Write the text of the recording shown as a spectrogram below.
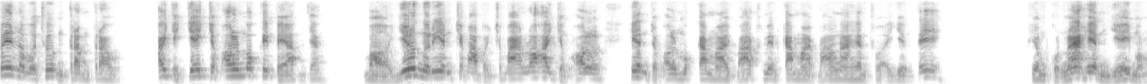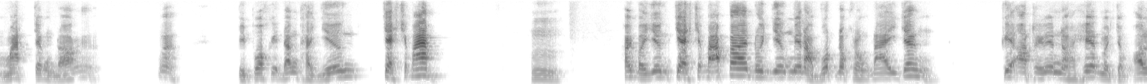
ពេលដែលវាធ្វើមិនត្រឹមត្រូវហើយជជែកចង្អុលមុខគេប្រាប់អញ្ចឹង បើយើងរៀនច្បាប់ឲ្យច្បាស់លាស់ហើយចង្អុលហ៊ានចង្អុលមុខកម្មាភិបាលគ្មានកម្មាភិបាលណាហ៊ានធ្វើឲ្យយើងទេខ្ញុំគណាហ៊ាននិយាយមួយម៉ាត់ចឹងម្ដងណាពីព្រោះគេដឹងថាយើងចេះច្បាប់ហើយបើយើងចេះច្បាប់ដូចយើងមានអាវុធនៅក្នុងដៃចឹងគេអត់ហ៊ានហ៊ានមកចង្អុល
